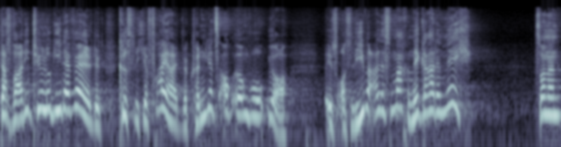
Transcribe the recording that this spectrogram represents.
Das war die Theologie der Welt, die christliche Freiheit. Wir können jetzt auch irgendwo, ja, ist aus Liebe alles machen. Nee, gerade nicht. Sondern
